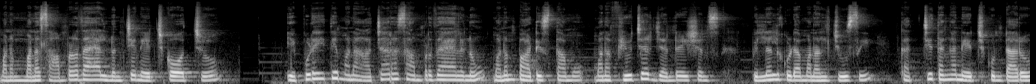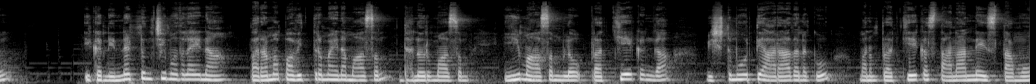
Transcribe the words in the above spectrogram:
మనం మన సాంప్రదాయాల నుంచే నేర్చుకోవచ్చు. ఎప్పుడైతే మన ఆచార సాంప్రదాయాలను మనం పాటిస్తామో మన ఫ్యూచర్ జనరేషన్స్ పిల్లలు కూడా మనల్ని చూసి ఖచ్చితంగా నేర్చుకుంటారు. ఇక నిన్నటి నుంచి మొదలైన పరమ పవిత్రమైన మాసం ధనుర్మాసం ఈ మాసంలో ప్రత్యేకంగా విష్ణుమూర్తి ఆరాధనకు మనం ప్రత్యేక స్థానాన్నే ఇస్తాము.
